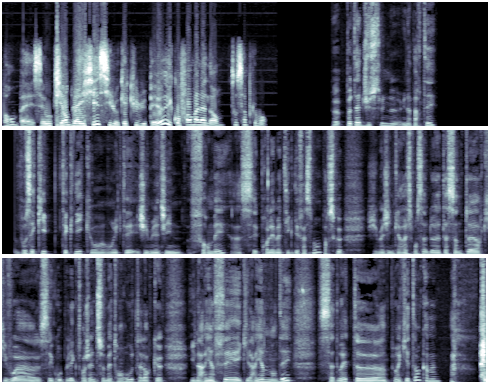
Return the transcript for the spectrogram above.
bon, ben, c'est au client de vérifier si le calcul du PE est conforme à la norme, tout simplement. Peut-être juste une, aparté. Vos équipes techniques ont, été, j'imagine, formées à ces problématiques d'effacement parce que j'imagine qu'un responsable de data center qui voit euh, ces groupes électrogènes se mettre en route alors qu'il n'a rien fait et qu'il n'a rien demandé, ça doit être euh, un peu inquiétant quand même.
